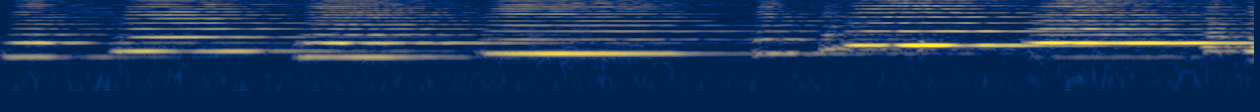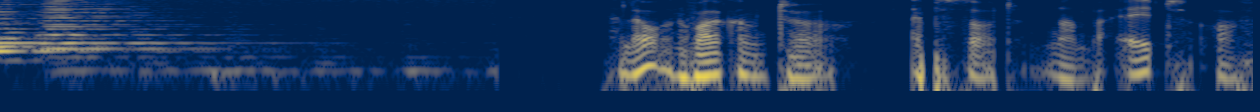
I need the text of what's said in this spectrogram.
Hello and welcome to episode number 8 of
